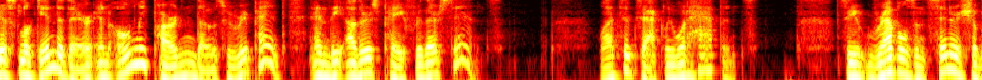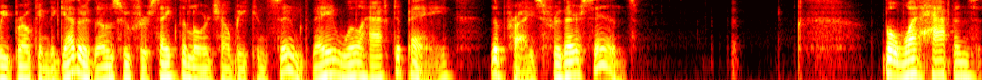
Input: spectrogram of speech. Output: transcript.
just look into there and only pardon those who repent, and the others pay for their sins. Well, that's exactly what happens. See, rebels and sinners shall be broken together. Those who forsake the Lord shall be consumed. They will have to pay the price for their sins. But what happens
